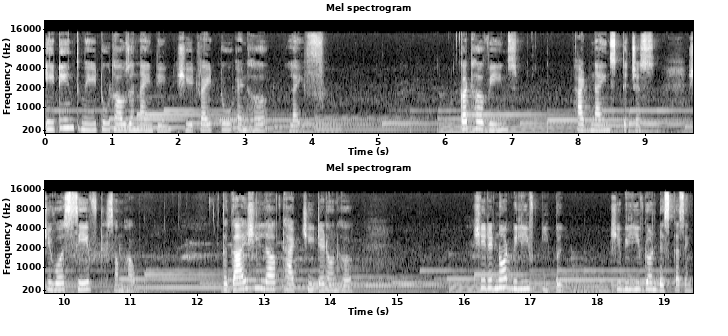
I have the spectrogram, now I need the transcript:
18th May 2019, she tried to end her life. Cut her veins, had nine stitches. She was saved somehow. The guy she loved had cheated on her she did not believe people, she believed on discussing.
